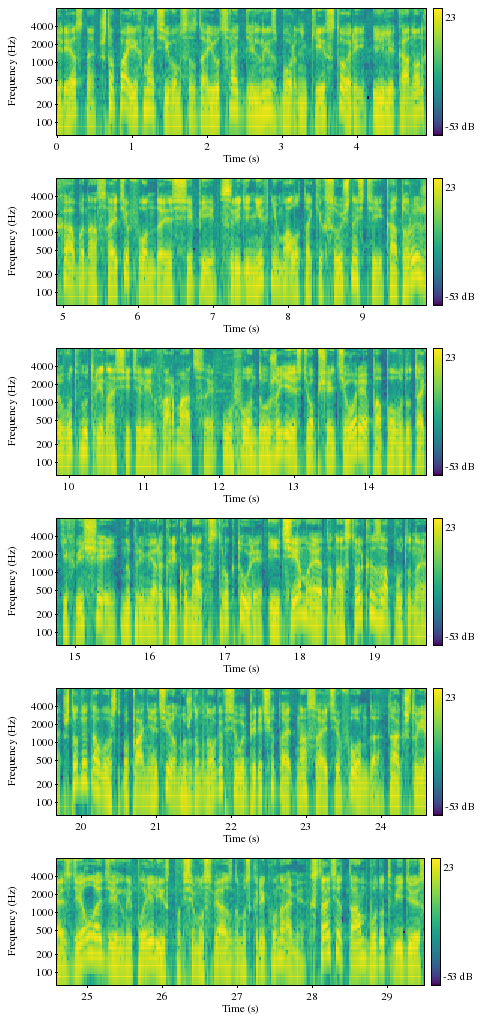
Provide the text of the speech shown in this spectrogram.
интересны, что по их мотивам создаются отдельные сборники историй или канон хаба на сайте фонда SCP. Среди них немало таких сущностей, которые живут внутри носителей информации. У фонда уже есть общая теория по поводу таких вещей, например, о крикунах в структуре, и тема эта настолько запутанная, что для того, чтобы понять ее, нужно много всего перечитать на сайте фонда. Так что я сделал отдельный плейлист по всему связанному с крикунами. Кстати, там будут видео из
